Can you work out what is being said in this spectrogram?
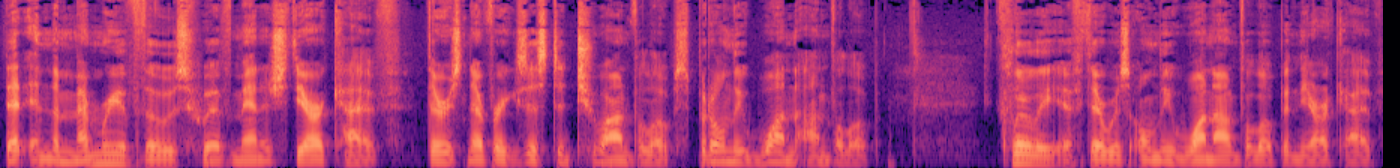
that in the memory of those who have managed the archive, there has never existed two envelopes, but only one envelope? Clearly, if there was only one envelope in the archive,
